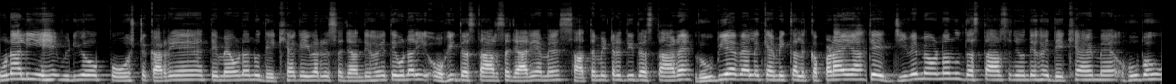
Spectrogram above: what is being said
ਉਹਨਾਂ ਲਈ ਇਹ ਵੀਡੀਓ ਪੋਸਟ ਕਰ ਰਿਹਾ ਹਾਂ ਤੇ ਮੈਂ ਉਹਨਾਂ ਨੂੰ ਦੇਖਿਆ ਕਈ ਵਾਰ ਸਜਾਉਂਦੇ ਹੋਏ, ਤੇ ਉਹਨਾਂ ਲਈ ਉਹੀ ਦਸਤਾਰ ਸਜਾ ਰਿਹਾ ਮੈਂ। 7 ਮੀਟਰ ਦੀ ਦਸਤਾਰ ਹੈ। ਰੂਬੀਆ ਵੈਲ ਕੈਮੀਕਲ ਕੱਪੜਾ ਆ ਤੇ ਜਿਵੇਂ ਮੈਂ ਉਹਨਾਂ ਨੂੰ ਦਸਤਾਰ ਸਜਾਉਂਦੇ ਹੋਏ ਦੇਖਿਆ ਹੈ, ਮੈਂ ਹੂਬਹੂ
